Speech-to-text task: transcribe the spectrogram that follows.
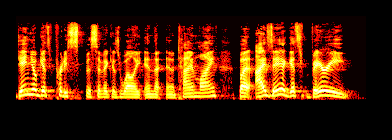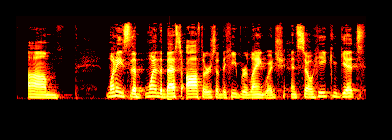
Daniel gets pretty specific as well in, the, in a timeline, but Isaiah gets very. Um, one he's the one of the best authors of the Hebrew language, and so he can get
